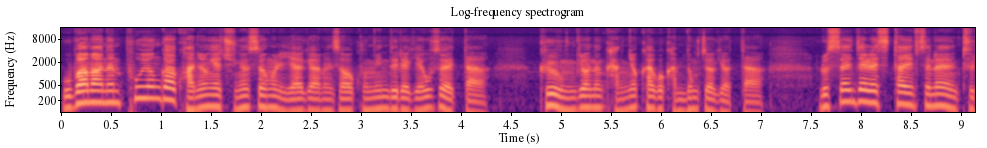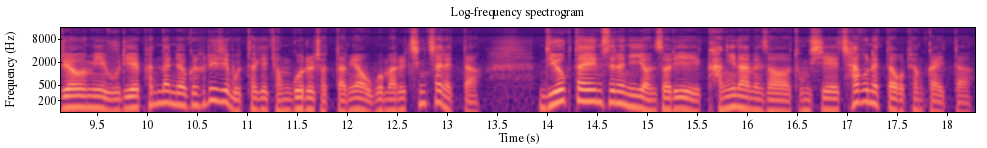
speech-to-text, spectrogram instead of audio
오바마는 포용과 관용의 중요성을 이야기하면서 국민들에게 호소했다. 그 웅변은 강력하고 감동적이었다. 로스앤젤레스 타임스는 두려움이 우리의 판단력을 흐리지 못하게 경고를 줬다며 오바마를 칭찬했다. 뉴욕 타임스는 이 연설이 강인하면서 동시에 차분했다고 평가했다.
